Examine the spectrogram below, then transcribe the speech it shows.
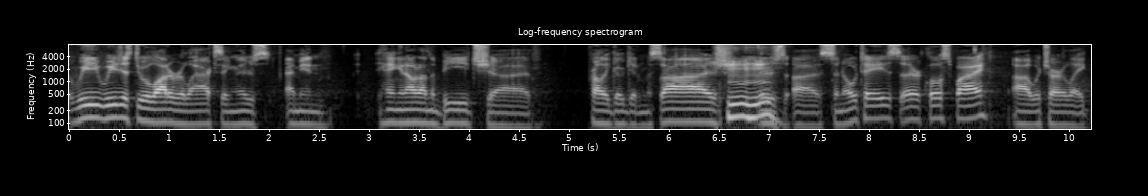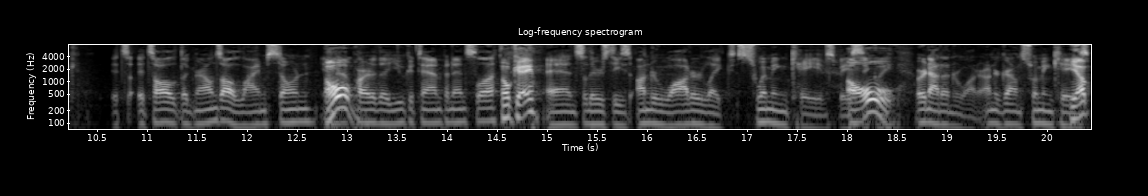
We we just do a lot of relaxing. There's, I mean, hanging out on the beach. Uh, probably go get a massage. Mm-hmm. There's uh, cenotes that are close by, uh, which are like it's it's all the ground's all limestone in Oh. that part of the Yucatan Peninsula. Okay. and so there's these underwater like swimming caves, basically, Oh. or not underwater, underground swimming caves. Yep.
